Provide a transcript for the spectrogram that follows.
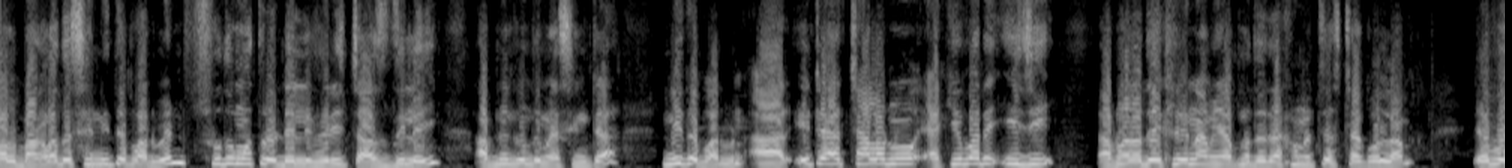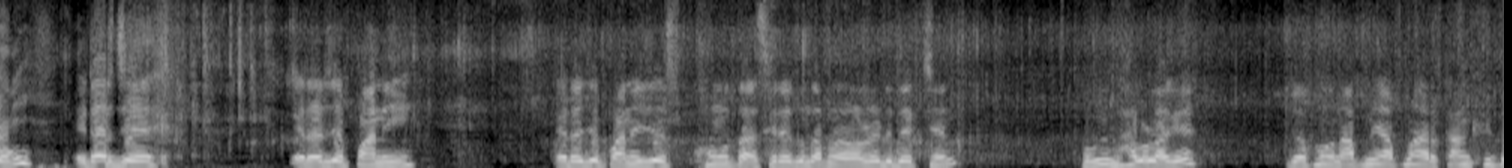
অল বাংলাদেশে নিতে পারবেন। শুধুমাত্র ডেলিভারি চার্জ দিলেই আপনি কিন্তু মেশিনটা নিতে পারবেন। আর এটা চালানো একেবারে ইজি আপনারা দেখলেন, আমি আপনাদের দেখানোর চেষ্টা করলাম। এবং এটার যে এটার যে পানি এটা যে পানি যে ক্ষমতা, সেটা কিন্তু আপনারা অলরেডি দেখছেন। খুবই ভালো লাগে। যখন আপনি আপনার কাঙ্ক্ষিত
